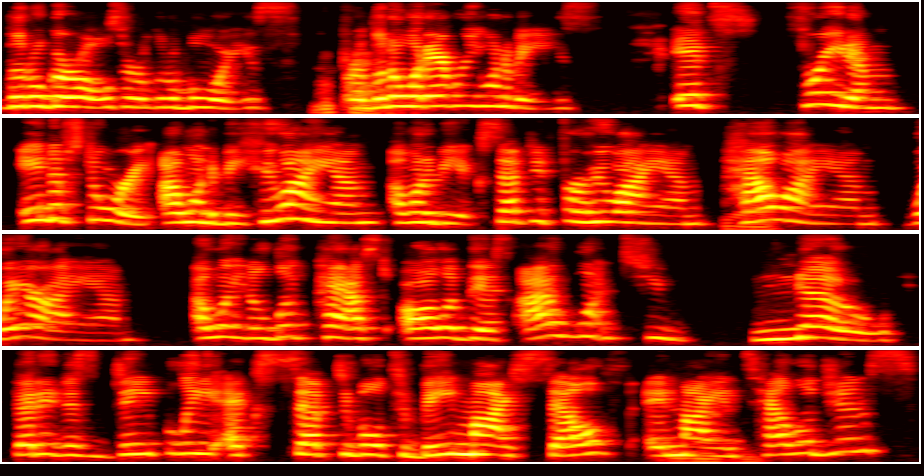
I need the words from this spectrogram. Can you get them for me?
little girls or little boys okay. or little whatever you want to be. It's freedom. End of story. I want to be who I am. I want to be accepted for who I am, how I am, where I am. I want you to look past all of this. I want to know that it is deeply acceptable to be myself and my mm-hmm. intelligence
